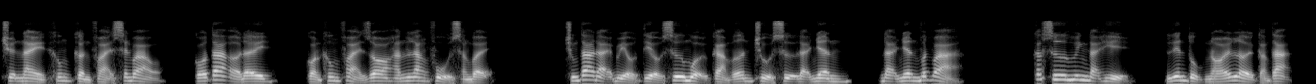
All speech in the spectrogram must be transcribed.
chuyện này không cần phải xen vào, có ta ở đây, còn không phải do hắn lăng phủ sang bậy. Chúng ta đại biểu tiểu sư muội cảm ơn chủ sự đại nhân, đại nhân vất vả. Các sư huynh đại hỉ, liên tục nói lời cảm tạ.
